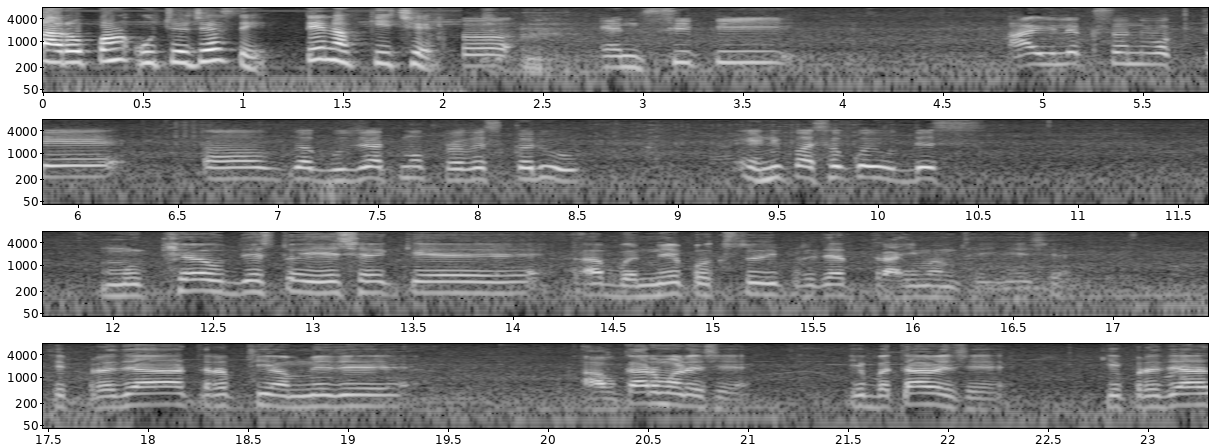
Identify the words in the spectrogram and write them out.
પારો પણ ઊંચો જશે તે નક્કી છે. એનસીપી આ ઇલેક્શન વખતે ગુજરાતમાં પ્રવેશ કર્યું. એની પાસે કોઈ ઉદ્દેશ? મુખ્ય ઉદ્દેશ તો એ છે કે આ બંને પક્ષોથી પ્રજા ત્રાહિમામ થઈ ગઈ છે. તે પ્રજા તરફથી અમને જે આવકાર મળે છે એ બતાવે છે કે પ્રજા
